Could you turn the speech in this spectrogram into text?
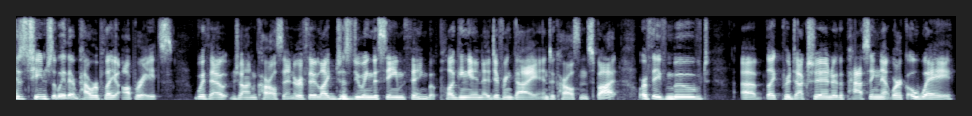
has changed the way their power play operates without John Carlson, or if they're like just doing the same thing but plugging in a different guy into Carlson's spot, or if they've moved uh, like production or the passing network away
